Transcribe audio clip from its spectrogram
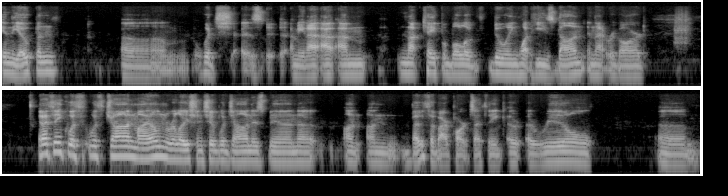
in the open, um, which is, I mean, I, I, I'm not capable of doing what he's done in that regard. And I think with with John, my own relationship with John has been uh, on on both of our parts. I think a, a real um,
